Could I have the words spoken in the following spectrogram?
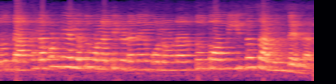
तो दाखला पण घ्यायला तुम्हाला तिकडे नाही बोलवणार तो तो आम्ही इथंच आणून देणार.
